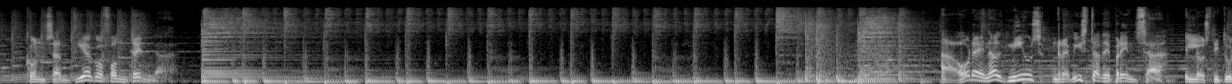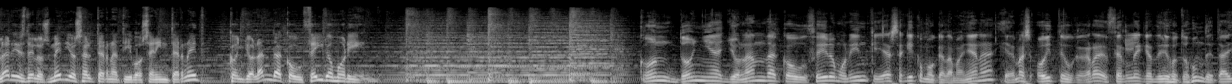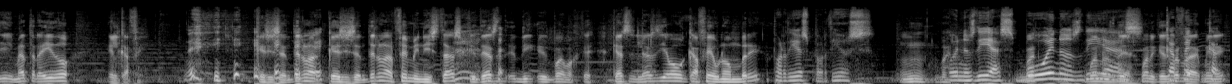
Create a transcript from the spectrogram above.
con Santiago Fontenla. Ahora en Alt News, revista de prensa. Los titulares de los medios alternativos en Internet con Yolanda Couceiro Morín. Con doña Yolanda Couceiro Morín, que ya está aquí como cada mañana. Y además hoy tengo que agradecerle que ha tenido todo un detalle y me ha traído el café. Que si se enteran, que si se enteran las feministas que, te has, que, le has llevado un café a un hombre. Por Dios, por Dios. Mm, buenos días, buenos días. Buenos días. Bueno, que es verdad, mire,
